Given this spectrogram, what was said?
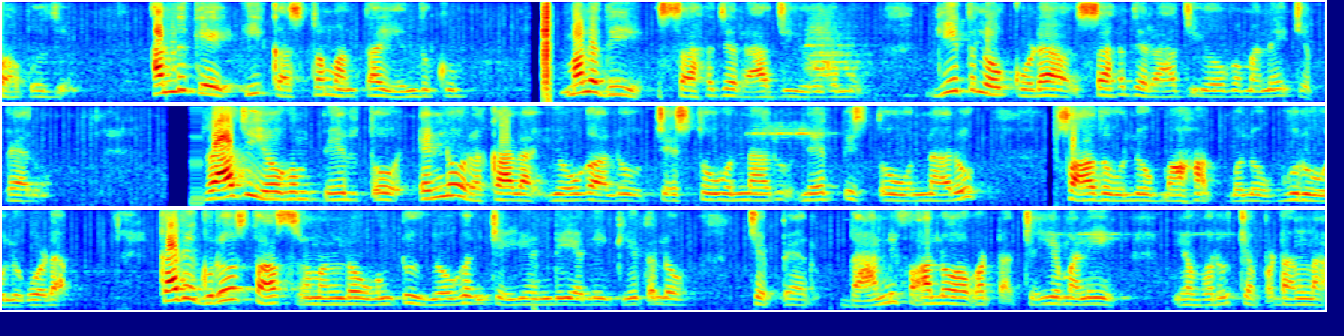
బాపూజీ. అందుకే ఈ కష్టం అంతా ఎందుకు? మనది సహజ రాజయోగము. గీతలో కూడా సహజ రాజయోగం అనే చెప్పారు. రాజయోగం పేరుతో ఎన్నో రకాల యోగాలు చేస్తూ ఉన్నారు నేర్పిస్తూ ఉన్నారు సాధువులు మహాత్ములు గురువులు కూడా. కానీ గృహస్థాశ్రమంలో ఉంటూ యోగం చేయండి అని గీతలో చెప్పారు. దాన్ని ఫాలో అవ్వట చేయమని ఎవరు చెప్పడంలా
